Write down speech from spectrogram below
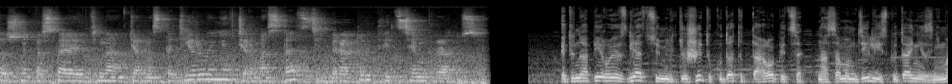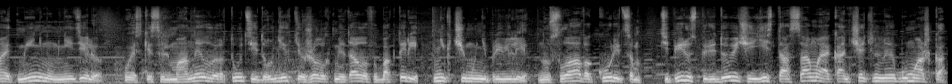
Должны поставить на термостатирование в термостат с температурой 37 градусов. Это на первый взгляд все мельтешит и куда-то торопится. На самом деле испытания занимают минимум неделю. Поиски сальмонеллы, ртути и других тяжелых металлов и бактерий ни к чему не привели. Но слава курицам! Теперь у Спиридовича есть та самая окончательная бумажка.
